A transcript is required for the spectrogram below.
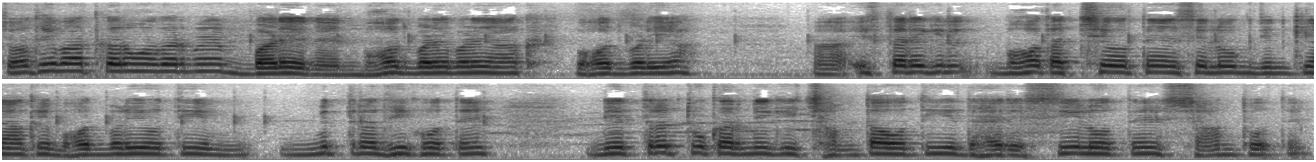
चौथी बात करूँ अगर मैं, बड़े नैन, बहुत बड़े बड़े आँख, बहुत बढ़िया। इस तरह की बहुत अच्छे होते हैं ऐसे लोग जिनकी आँखें बहुत बड़ी होती है, मित्र अधिक होते हैं। नेतृत्व करने की क्षमता होती है, धैर्यशील होते हैं, शांत होते हैं।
